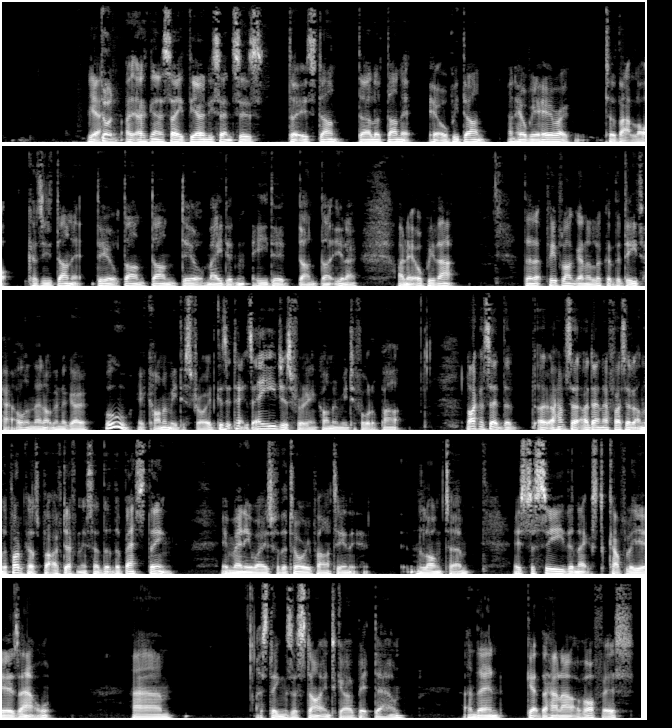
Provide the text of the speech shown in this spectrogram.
yeah, done. I, I was going to say the only sense is that it's done. They'll have done it. It'll be done, and he'll be a hero to that lot because he's done it. Deal done, done. Deal. May didn't. He did. Done. Done. You know, and it'll be that. Then people aren't going to look at the detail, and they're not going to go, "Ooh, economy destroyed," because it takes ages for an economy to fall apart. Like I said, the I have said I don't know if I said it on the podcast, but I've definitely said that the best thing, in many ways, for the Tory party in, the long term, is to see the next couple of years out, um, as things are starting to go a bit down, and then get the hell out of office,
